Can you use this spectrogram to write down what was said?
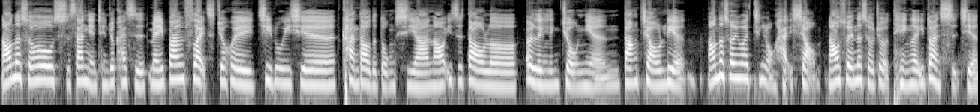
然后那时候十三年前就开始每一班 flight 就会记录一些看到的东西啊，然后一直到了二零零九年当教练，然后那时候因为金融海啸，然后所以那时候就停了一段时间，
